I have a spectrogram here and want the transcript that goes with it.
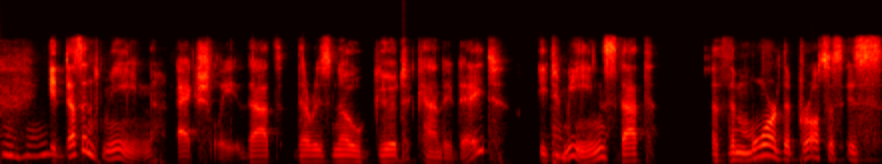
Mm-hmm. It doesn't mean actually that there is no good candidate. It mm-hmm. means that the more the process is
